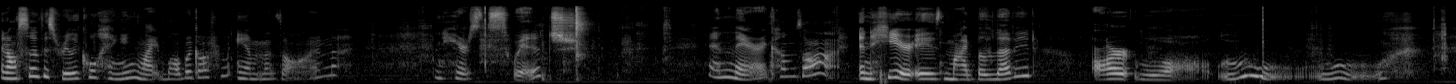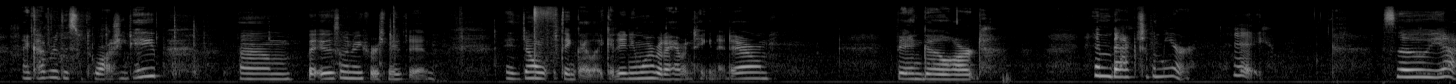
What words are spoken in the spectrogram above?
And also this really cool hanging light bulb I got from Amazon. And here's the switch. And there it comes on. And here is my beloved art wall. Ooh, ooh. I covered this with washi tape, um, but it was when we first moved in. I don't think I like it anymore, but I haven't taken it down. Van Gogh art. And back to the mirror. Hey. So yeah,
